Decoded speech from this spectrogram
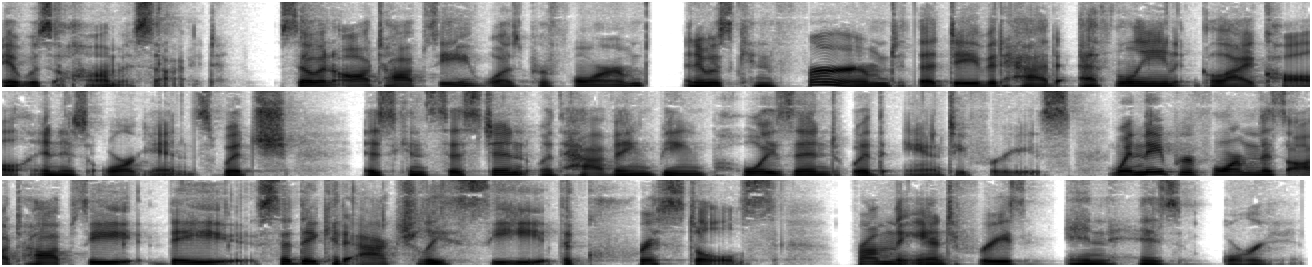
it was a homicide. So an autopsy was performed, and it was confirmed that David had ethylene glycol in his organs, which is consistent with having being poisoned with antifreeze. When they performed this autopsy, they said they could actually see the crystals from the antifreeze in his organs.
